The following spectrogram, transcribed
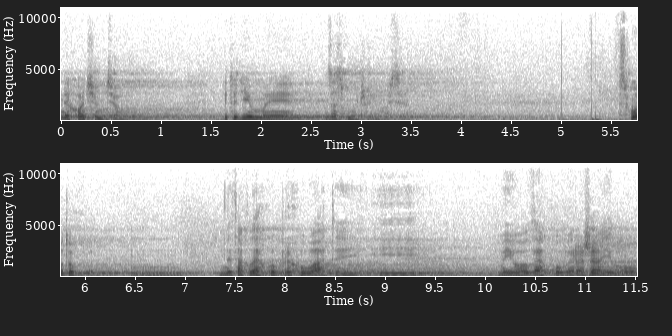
не хочемо цього. І тоді ми засмучуємося. Смуток не так легко приховати, і ми його легко виражаємо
